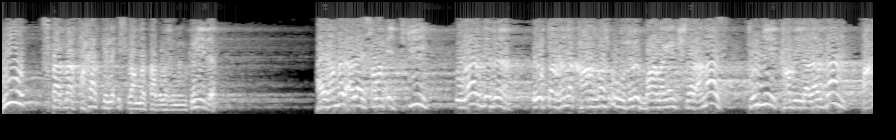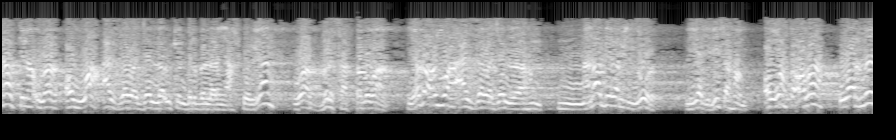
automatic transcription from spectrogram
Bu sifatlar faqatgina islomda topilishi mumkin edi. Payg'ambar alayhissalom aytdiki ular dedi o'rtag'ini qarindosh urug'chilik bog'lagan kishilar emas turli qabilalardan faqatgina ular olloh azza va jalla uchun bir birlarini yaxshi ko'rgan va bir safda bo'lgan. Azza va jalla alloh taolo ularni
